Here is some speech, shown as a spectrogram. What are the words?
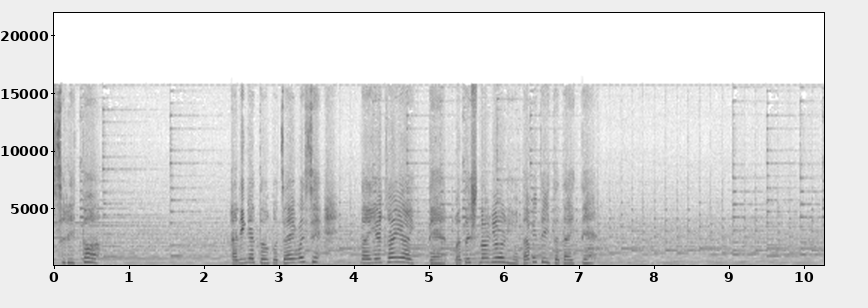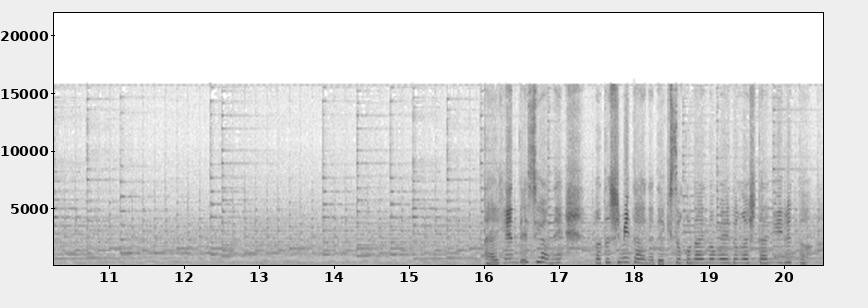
それとありがとうございます。なんやかんや言って私の料理を食べていただいて。大変ですよね。私みたいな出来損ないのメイドが下にいると。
